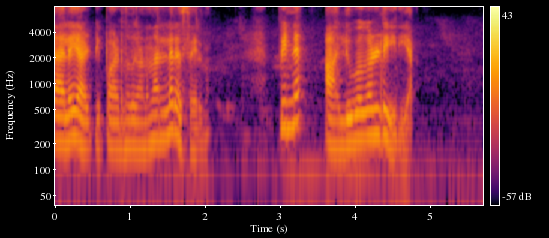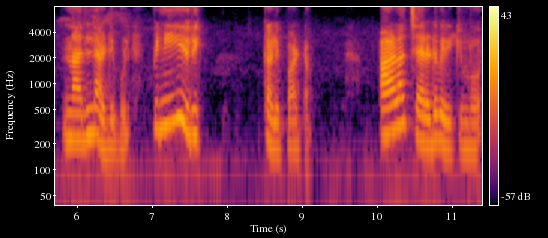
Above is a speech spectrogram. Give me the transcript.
തലയാട്ടി പാടുന്നത് കാണാൻ നല്ല രസമായിരുന്നു. പിന്നെ അലുവകളുടെ ഏരിയ. നല്ല അടിപൊളി. പിന്നെ ഈ ഒരു കളിപ്പാട്ടം. ആള ചരട് വലിക്കുമ്പോൾ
